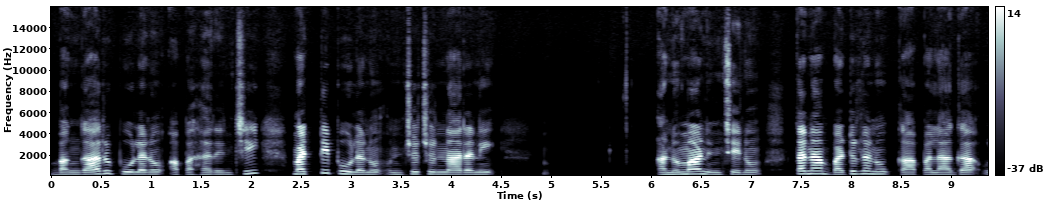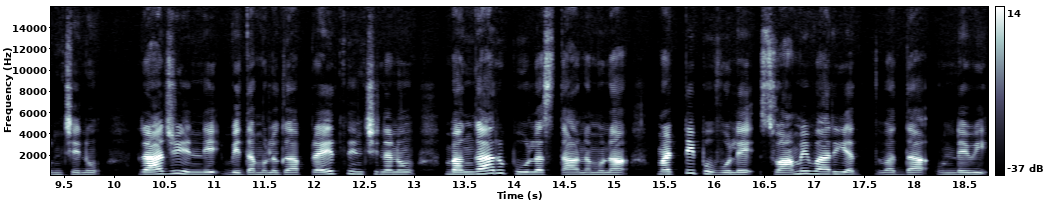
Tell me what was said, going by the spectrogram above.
బంగారు పూలను అపహరించి మట్టి పూలను ఉంచుచున్నారని అనుమానించెను. తన భటులను కాపలాగా ఉంచెను. రాజు ఎన్ని విధములుగా ప్రయత్నించినను? బంగారు పూల స్థానమున మట్టి పువ్వులే స్వామివారి వద్ద ఉండేవి.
